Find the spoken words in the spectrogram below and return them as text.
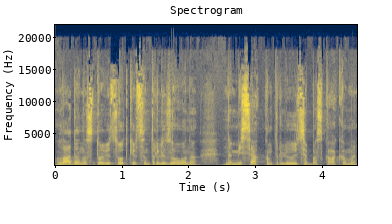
влада на 100% централізована, на місцях контролюються баскаками,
